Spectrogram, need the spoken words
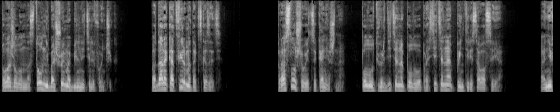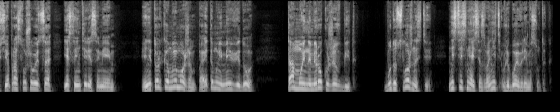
Положил он на стол небольшой мобильный телефончик. Подарок от фирмы, так сказать. Прослушивается, конечно. Полуутвердительно, полувопросительно поинтересовался я. Они все прослушиваются, если интерес имеем. И не только мы можем, поэтому имей в виду. Там мой номерок уже вбит. Будут сложности, не стесняйся звонить в любое время суток.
